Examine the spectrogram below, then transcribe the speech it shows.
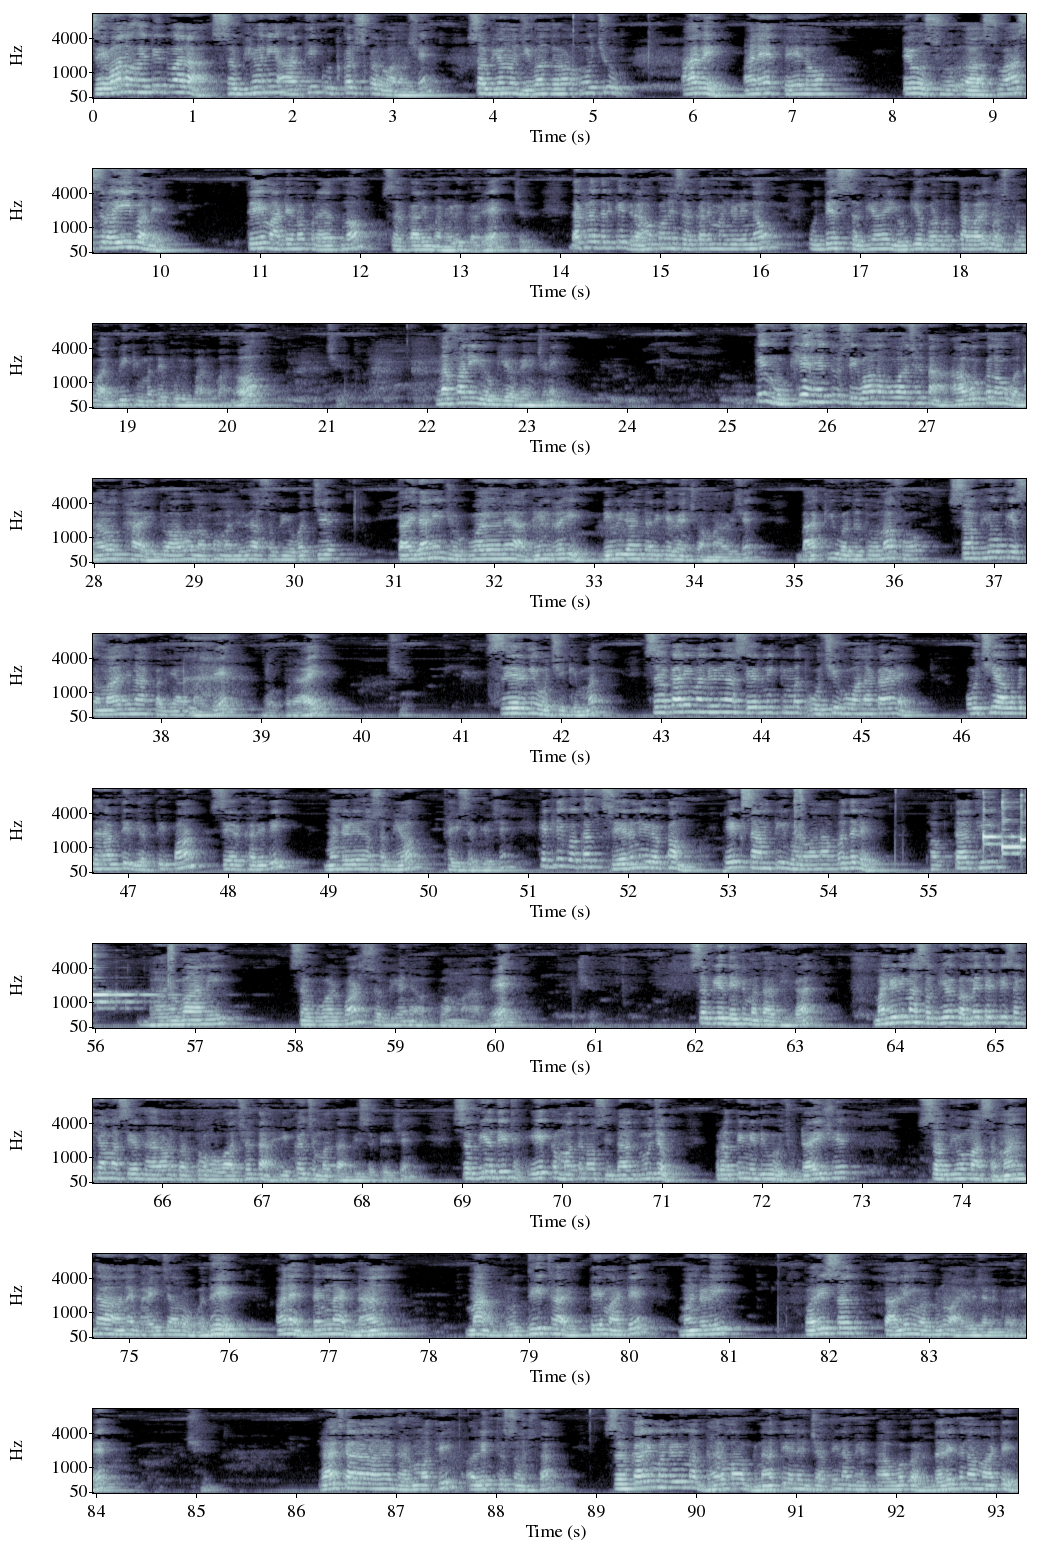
સેવાનો હેતુ દ્વારા સભ્યોની આર્થિક ઉત્કર્ષ કરવાનો છે. સભ્યોનું જીવન ધોરણ ઊંચું આવે અને તેનો, તેઓ સ્વાશ્રયી બને તે માટેનો પ્રયત્નો સહકારી મંડળી કરે છે. દાખલા તરીકે ગ્રાહકોની સહકારી મંડળીનો ઉદ્દેશ સભ્યોને યોગ્ય ગુણવત્તાવાળી વસ્તુઓ વાજબી કિંમતે પૂરી પાડવાનો છે. નફાની યોગ્ય વહેંચણી. કે મુખ્ય હેતુ સેવાનો હોવા છતાં આવકનો વધારો થાય તો આવો નફો મંડળીના સભ્યો વચ્ચે કાયદાની જોગવાઈઓને આધીન રહી ડિવિડન્ડ તરીકે વહેંચવામાં આવે છે. બાકી વધતો નફો સભ્યો કે સમાજના કલ્યાણ માટે વપરાય છે. શેરની ઓછી કિંમત. સહકારી મંડળીના શેરની કિંમત ઓછી હોવાના કારણે ઓછી આવક ધરાવતી વ્યક્તિ પણ શેર ખરીદી મંડળીનો સભ્ય થઈ શકે છે. કેટલીક વખત શેરની રકમ એક સામટી ભરવાના બદલે હપ્તાથી ભરવાની સગવડ પણ સભ્યને આપવામાં આવે છે. સભ્ય દીઠ મતાધિકાર. મંડળીમાં સભ્ય ગમે તેટલી સંખ્યામાં શેર ધારણ કરતો હોવા છતાં એક જ મત આપી શકે છે. સભ્ય દીઠ એક મતનો સિદ્ધાંત મુજબ પ્રતિનિધિઓ ચૂંટાય છે. સભ્યોમાં સમાનતા અને ભાઈચારો વધે અને તેમના જ્ઞાનમાં વૃદ્ધિ થાય તે માટે મંડળી, પરિષદ, તાલીમ વર્ગનું આયોજન કરે છે. રાજકારણ અને ધર્મથી અલિપ્ત સંસ્થા. સહકારી મંડળીમાં ધર્મ, જ્ઞાતિ અને જાતિના ભેદભાવ વગર દરેકના માટે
